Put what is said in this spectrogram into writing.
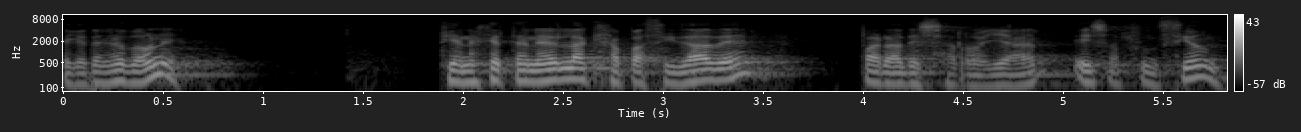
Hay que tener dones. Tienes que tener las capacidades para desarrollar esa función.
